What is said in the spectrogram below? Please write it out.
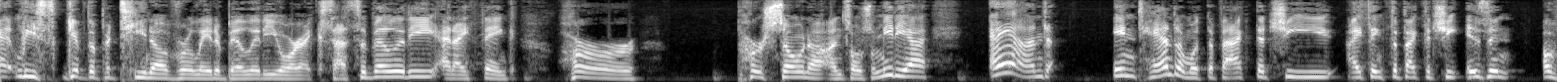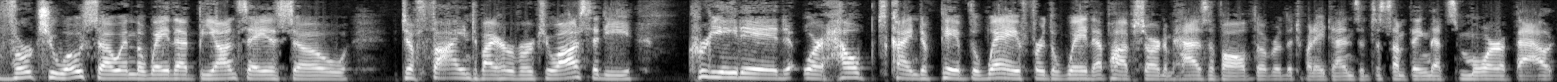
at least give the patina of relatability or accessibility. And I think her persona on social media and in tandem with the fact that she, I think the fact that she isn't a virtuoso in the way that Beyonce is so defined by her virtuosity created or helped kind of pave the way for the way that pop stardom has evolved over the 2010s into something that's more about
